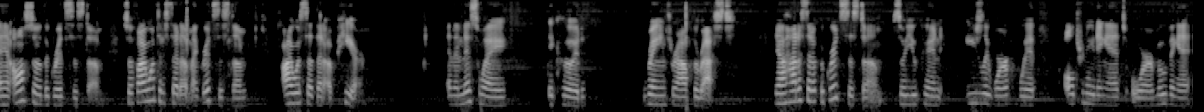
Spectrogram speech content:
and also the grid system. So if I wanted to set up my grid system, I would set that up here. And then this way, it could reign throughout the rest. Now, how to set up a grid system so you can easily work with alternating it or moving it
